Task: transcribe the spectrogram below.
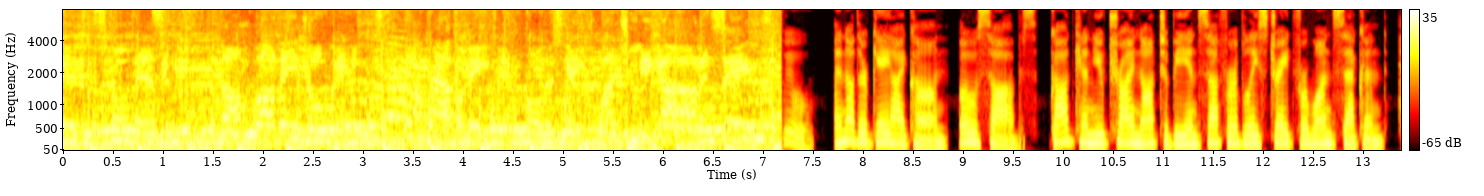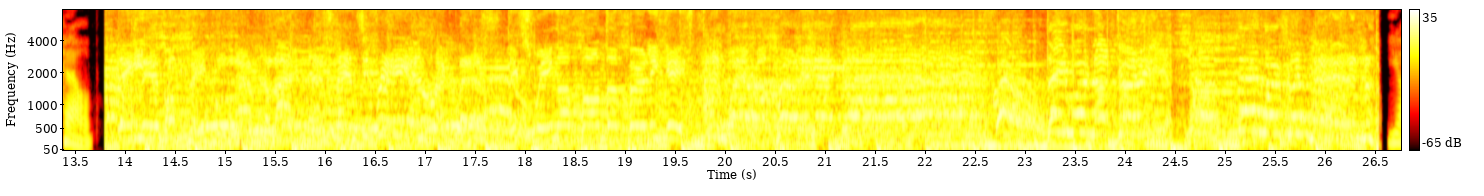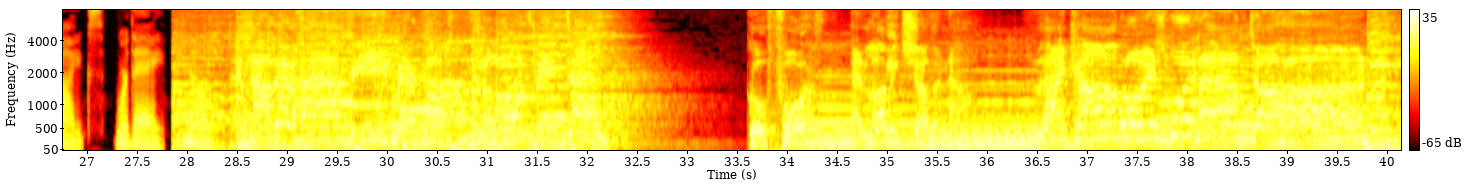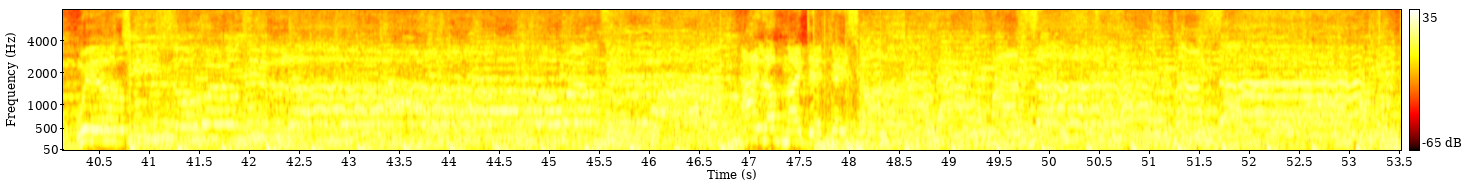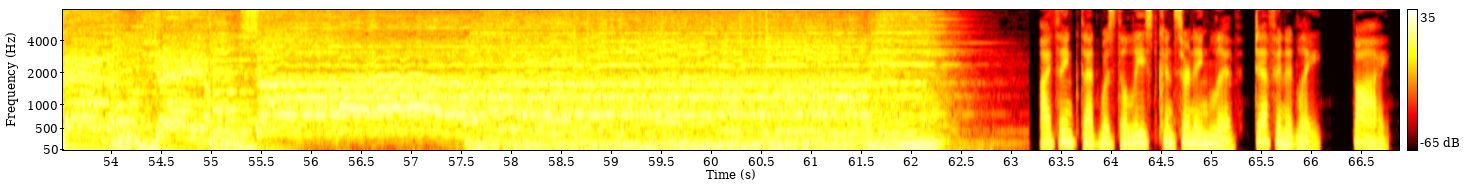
There disco dancing to the thump of angel wings. They grab a mate and roller skate while Judy Garland sings. Ooh, another gay icon. Oh sobs. God can you try not to be insufferably straight for one second. Help. They live a playful afterlife that's fancy free and reckless. Yikes, were they? No. And now they're happy cubs in the Lord's Big Ten. go forth and love each other now. Like cowboys would have done. We'll teach the world to love. The world to love. I love my dead gay son. I think that was the least concerning live. Definitely. Bye.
